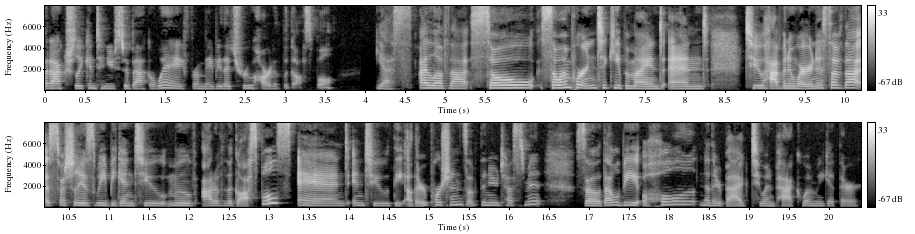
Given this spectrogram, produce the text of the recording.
but actually continues to back away from maybe the true heart of the gospel? Yes, I love that. So, so important to keep in mind and to have an awareness of that, especially as we begin to move out of the Gospels and into the other portions of the New Testament. So, that will be a whole nother bag to unpack when we get there.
